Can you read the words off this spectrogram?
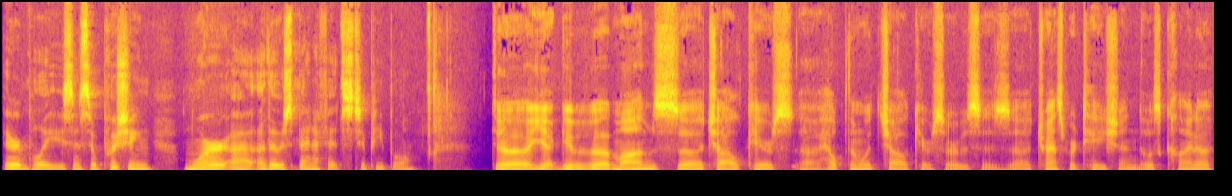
their employees, and so pushing more uh, of those benefits to people uh, yeah, give uh, moms uh, child care, uh, help them with child care services, uh, transportation, those kind of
